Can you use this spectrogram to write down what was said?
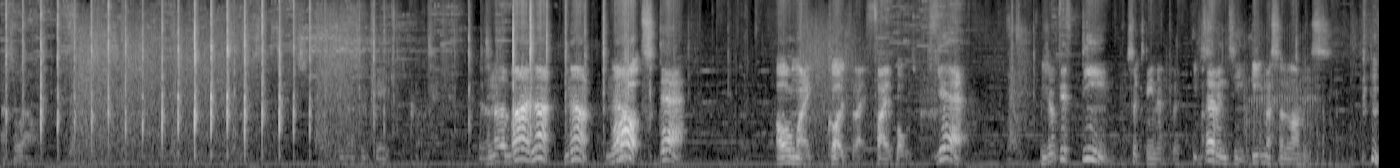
That's all out. That's okay. There's another one. No, no, no. What? There. Oh my god, for like five bolts. Yeah. You're 15. 16 actually. Eat my, 17. eat my salamis.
